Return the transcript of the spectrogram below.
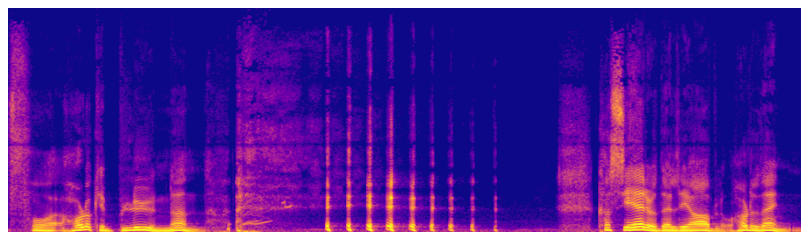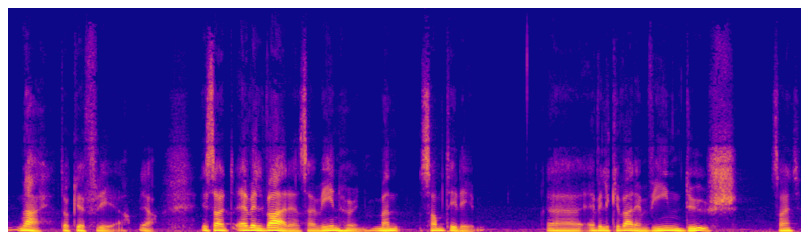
få, Har dere Blue Nun? Casiero del Diablo, har du den? Nei, dere er frie. Ja. Jeg vil være en sånn vinhund, men samtidig uh, Jeg vil ikke være en vindusj. Sant?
